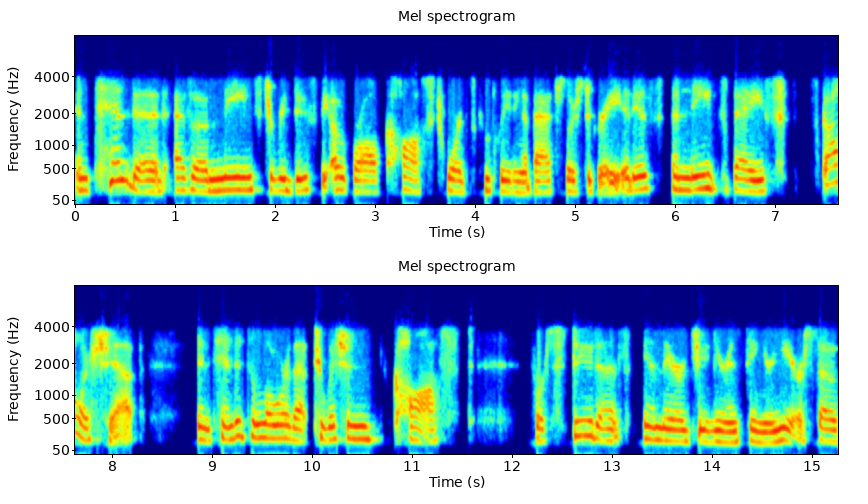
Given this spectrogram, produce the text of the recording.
intended as a means to reduce the overall cost towards completing a bachelor's degree. It is a needs based scholarship intended to lower that tuition cost for students in their junior and senior year. So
